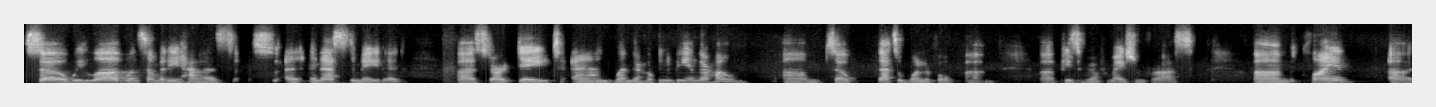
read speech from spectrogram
So we love when somebody has an estimated uh, start date and when they're hoping to be in their home. Um, so that's a wonderful um, uh, piece of information for us. Um, client uh,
